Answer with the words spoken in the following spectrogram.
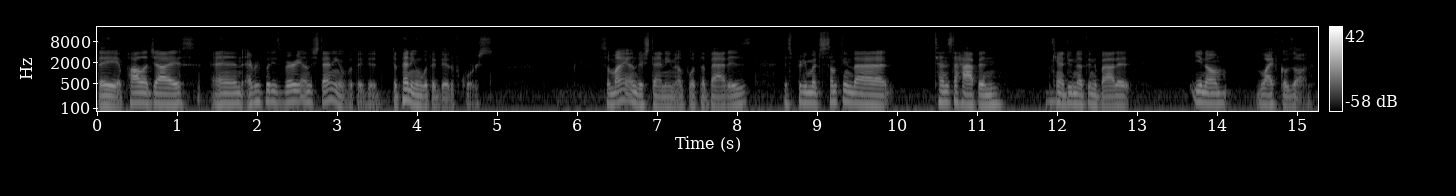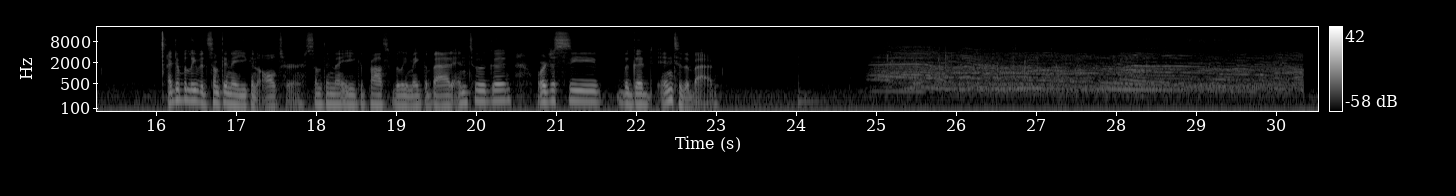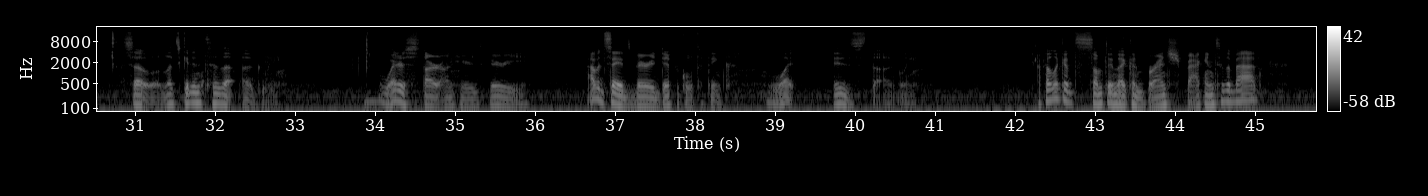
they apologize, and everybody's very understanding of what they did, depending on what they did, of course. So my understanding of what the bad is is pretty much something that tends to happen, can't do nothing about it. You know, life goes on. I do believe it's something that you can alter, something that you could possibly make the bad into a good, or just see the good into the bad. So let's get into the ugly. Where to start on here is very, I would say it's very difficult to think what is the ugly. I feel like it's something that can branch back into the bad,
